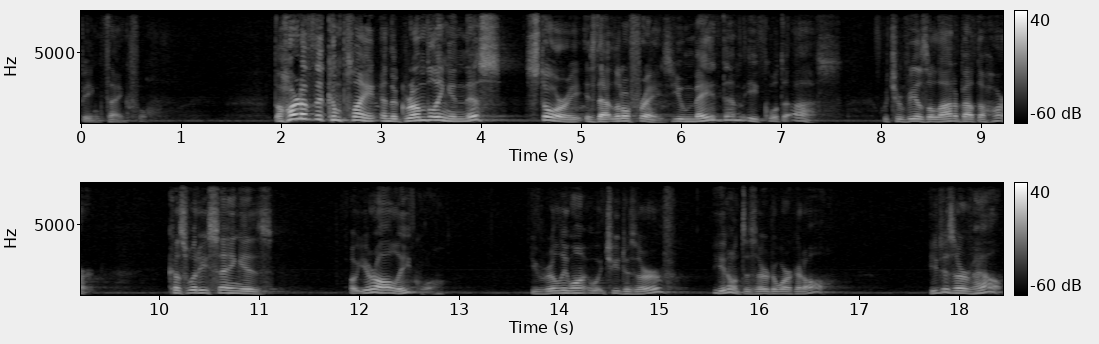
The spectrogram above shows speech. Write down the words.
being thankful. The heart of the complaint and the grumbling in this story is that little phrase you made them equal to us, which reveals a lot about the heart. Because what he's saying is, oh, you're all equal. You really want what you deserve? You don't deserve to work at all. You deserve hell.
